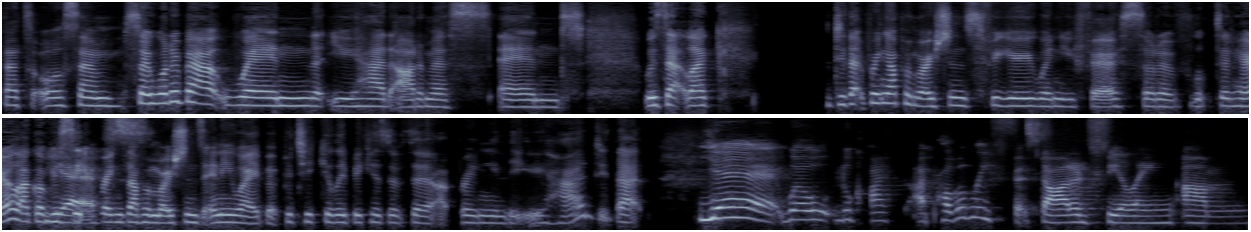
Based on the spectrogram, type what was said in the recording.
that's awesome. So, what about when you had Artemis? And was that like did that bring up emotions for you when you first sort of looked at her? Like, obviously, yes. it brings up emotions anyway, but particularly because of the upbringing that you had, did that? Yeah, well, look, I, I probably started feeling, um,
